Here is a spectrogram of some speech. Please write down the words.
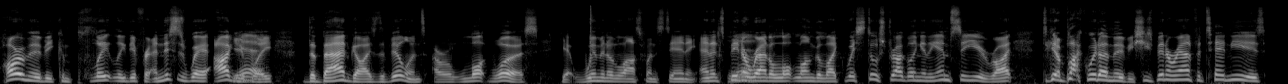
Horror movie completely different. And this is where arguably the bad guys, the villains, are a lot worse, yet women are the last one standing. And it's been Yeah. around a lot longer. Like we're still struggling in the MCU, right? To get a Black Widow movie. She's been around for 10 years.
